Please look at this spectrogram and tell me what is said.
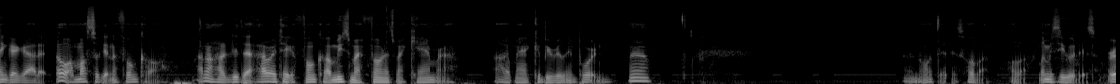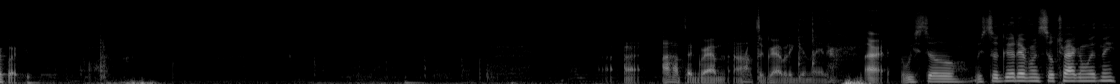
Think I got it. Oh, I'm also getting a phone call. I don't know how to do that. How do I take a phone call? I'm using my phone as my camera. Oh man, it could be really important. Well, I don't know what that is. Hold on, hold on. Let me see who it is, real quick. All right, I'll have to grab. I'll have to grab it again later. All right, we still we still good? Everyone's still tracking with me?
